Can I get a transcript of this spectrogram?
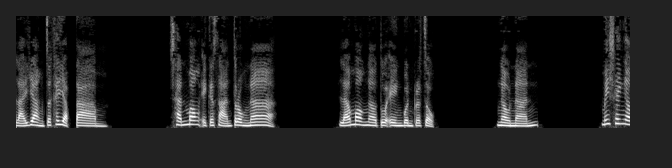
หลายอย่างจะขยับตาม ฉันมองเอกสารตรงหน้า แล้วมองเงาตัวเองบนกระจก เงานั้น ไม่ใช่เงา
